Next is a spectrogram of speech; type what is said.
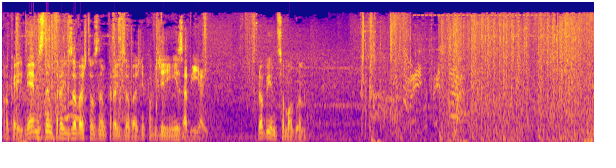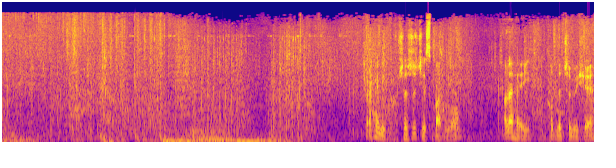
Okej, okay, miałem zneutralizować, to zneutralizować. Nie powiedzieli nie zabijaj. Robiłem co mogłem. Trochę mi przeżycie spadło, ale hej, podleczymy się.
